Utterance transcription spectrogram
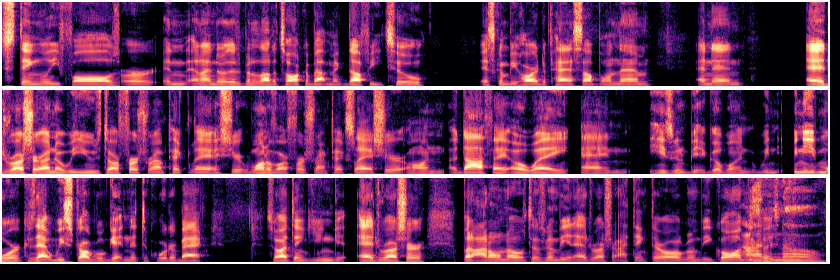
Stingley falls, or and and I know there's been a lot of talk about McDuffie too. It's gonna be hard to pass up on them. And then edge rusher. I know we used our first round pick last year, one of our first round picks last year on Odafe Oweh, and he's going to be a good one. We, we need more because that we struggle getting it to quarterback. So I think you can get edge rusher, but I don't know if there's going to be an edge rusher. I think they're all going to be gone I because know.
